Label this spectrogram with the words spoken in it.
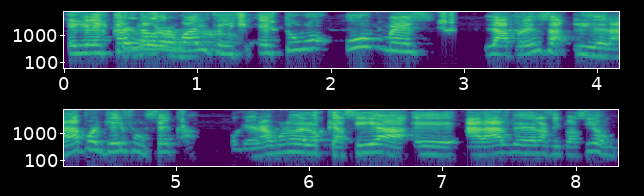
En el escándalo de Whitefish estuvo un mes la prensa liderada por Jay Fonseca, porque era uno de los que hacía eh, alarde de la situación,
